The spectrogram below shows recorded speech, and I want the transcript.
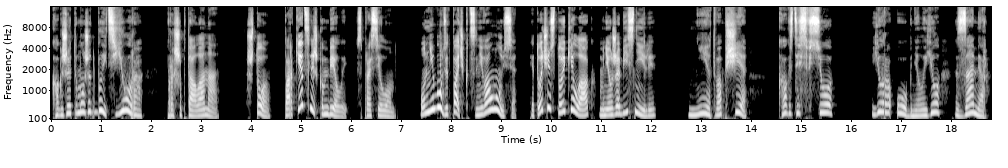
«Как же это может быть, Юра?» – прошептала она. «Что, паркет слишком белый?» – спросил он. Он не будет пачкаться, не волнуйся. Это очень стойкий лак, мне уже объяснили. Нет, вообще, как здесь все... Юра обнял ее, замер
